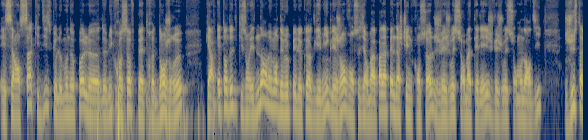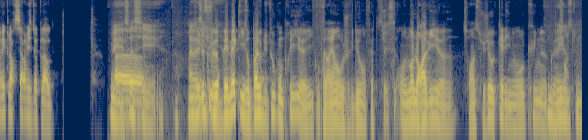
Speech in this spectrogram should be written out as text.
Et c'est en ça qu'ils disent que le monopole euh, de Microsoft peut être dangereux, car étant donné qu'ils ont énormément développé le cloud gaming, les gens vont se dire bah pas la peine d'acheter une console, je vais jouer sur ma télé, je vais jouer sur mon ordi, juste avec leur service de cloud. Mais Euh, ça, c'est. Ouais, C'est juste que les mecs, ils ont pas du tout compris, euh, ils comprennent rien aux jeux vidéo en fait. On demande leur avis euh, sur un sujet auquel ils n'ont aucune ils n'ont connaissance. aucune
